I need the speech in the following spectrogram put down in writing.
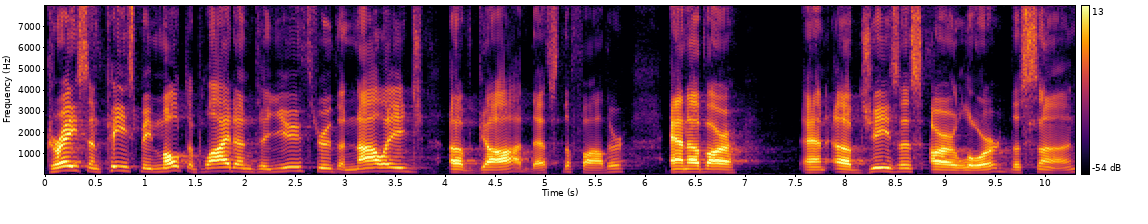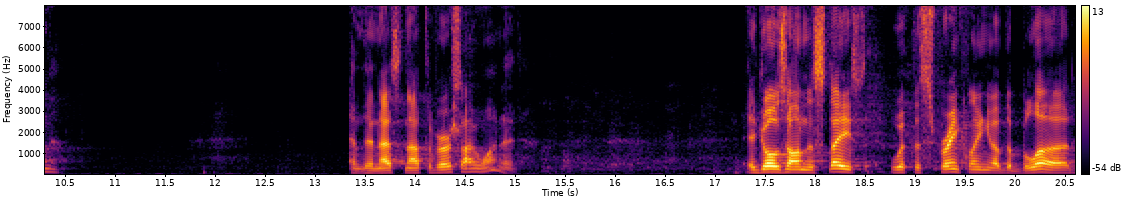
grace and peace be multiplied unto you through the knowledge of God, that's the Father, and of our and of Jesus our Lord, the Son. And then that's not the verse I wanted. It goes on to state with the sprinkling of the blood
